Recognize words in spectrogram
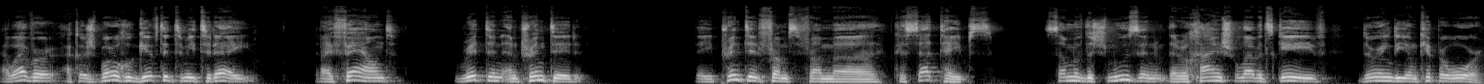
However, Akash Baruch Hu gifted to me today that I found written and printed. They printed from from uh, cassette tapes some of the shmuzin that Ruchaim Shmulevitz gave during the Yom Kippur War.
